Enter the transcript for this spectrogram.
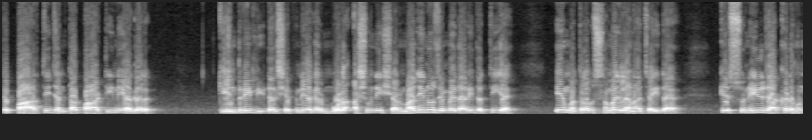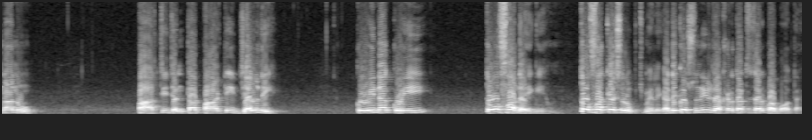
ਤੇ ਭਾਰਤੀ ਜਨਤਾ ਪਾਰਟੀ ਨੇ ਅਗਰ, ਕੇਂਦਰੀ ਲੀਡਰਸ਼ਿਪ ਨੇ ਅਗਰ ਮੁੜ ਅਸ਼ਵਨੀ ਸ਼ਰਮਾ ਜੀ ਨੂੰ ਜ਼ਿੰਮੇਵਾਰੀ ਦਿੱਤੀ ਹੈ, ਇਹ ਮਤਲਬ ਸਮਝ ਲੈਣਾ ਚਾਹੀਦਾ ਹੈ ਕਿ ਸੁਨੀਲ ਜਾਖੜ ਉਹਨਾਂ ਨੂੰ ਭਾਰਤੀ ਜਨਤਾ ਪਾਰਟੀ ਜਲਦੀ ਕੋਈ ਨਾ ਕੋਈ ਤੋਹਫਾ ਦੇਗੀ ਹੁਣ। ਤੋਹਫਾ ਕਿਸ ਰੂਪ ਚ ਮਿਲੇਗਾ? ਦੇਖੋ, ਸੁਨੀਲ ਜਾਖੜ ਦਾ ਤਜਰਬਾ ਬਹੁਤ ਹੈ।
